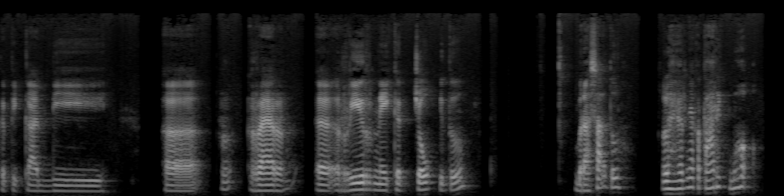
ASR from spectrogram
ketika di uh, rare uh, rear naked choke gitu berasa tuh lehernya ketarik bo.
